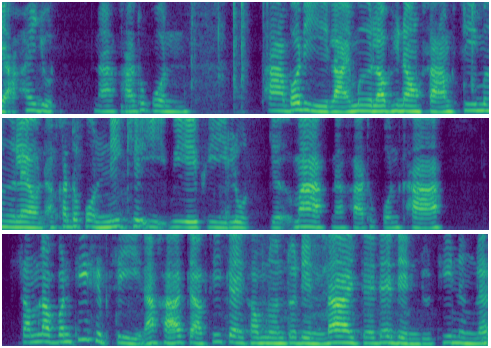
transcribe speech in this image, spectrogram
อยากให้หยุดนะคะ ทุกคนาบอดีหลายมือแล้วพี่น้องสามสี่มือแล้วนะคะทุกคนนี่เคอี VAP หลุดเยอะมากนะคะ ทุกคนคะสำหรับวันที่สิบสี่นะคะ จากที่ใจคำนวณตัวเด่นได้ใจได้เด่นอยู่ที่หนึ่งและ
